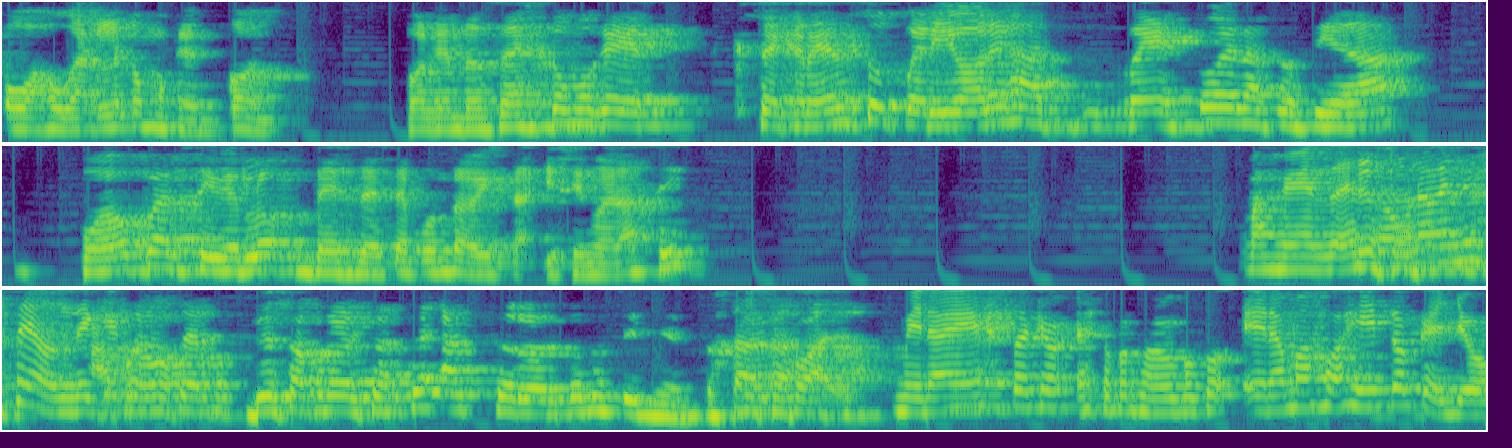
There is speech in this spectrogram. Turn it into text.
o a jugarle como que en contra, porque entonces es como que se creen superiores al resto de la sociedad, puedo percibirlo desde ese punto de vista, y si no era así, Más bien, eso es una bendición de que apro- conocer desaprovechaste absorber conocimiento. tal cual. Mira esta que esta persona me puso, era más bajito que yo.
